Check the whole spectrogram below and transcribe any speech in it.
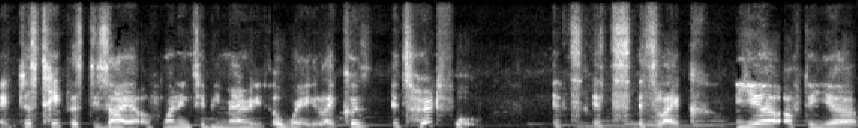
Like just take this desire of wanting to be married away. Like, cause it's hurtful. It's it's it's like year after year,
